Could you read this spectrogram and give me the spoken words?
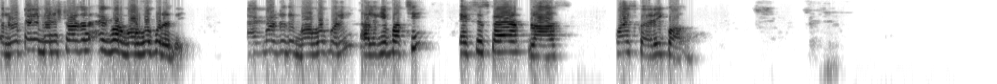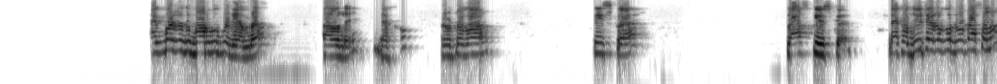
রুটটাকে ম্যানেজ করার জন্য একবার বর্গ করে দিই। একবার যদি বর্গ করি, তাহলে কি পাচ্ছি? X square plus Y square equal একবার যদি বর্গ করি আমরা, তাহলে দেখো root over P square plus Q square দেখো, দুইটার উপর রুট আছে না?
